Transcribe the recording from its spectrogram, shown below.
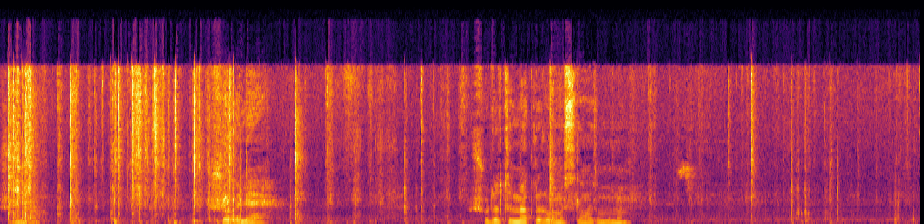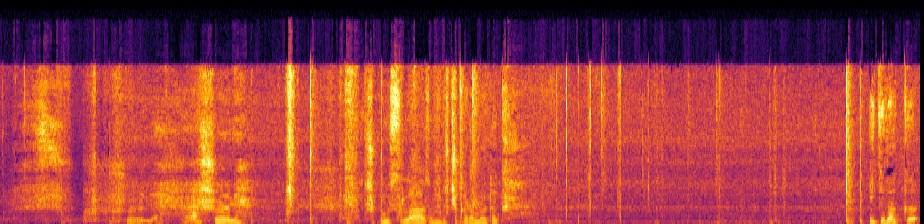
şöyle şöyle şurada tırnakları olması lazım bunun. Şöyle, ha şöyle çıkması lazımdı. Çıkaramadık. İki dakika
